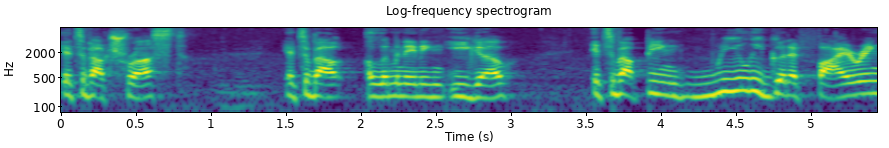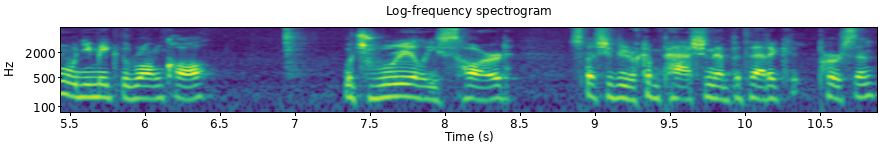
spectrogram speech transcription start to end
it's about trust. Mm-hmm. It's about eliminating ego. It's about being really good at firing when you make the wrong call, which really is hard, especially if you're a compassionate, empathetic person.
